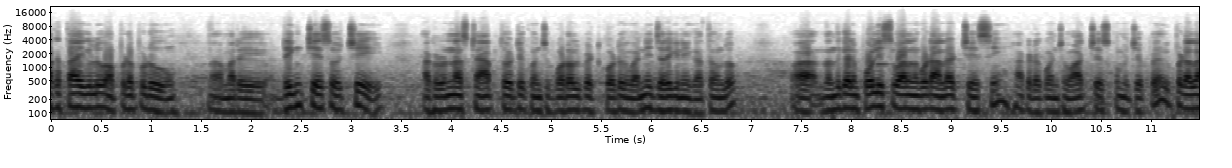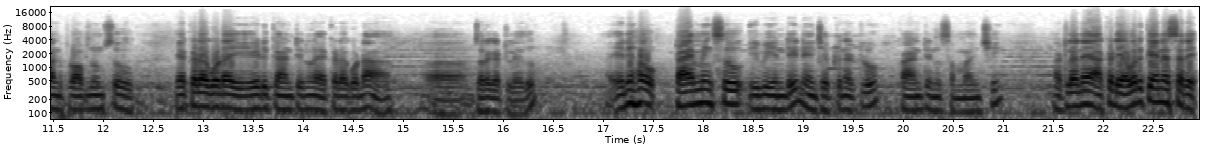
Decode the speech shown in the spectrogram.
ఆకతాయిగులు అప్పుడప్పుడు మరి డ్రింక్ చేసి వచ్చి అక్కడ ఉన్న స్టాఫ్ తోటి కొంచెం గొడవలు పెట్టుకోవడం ఇవన్నీ జరిగినాయి గతంలో. అందుకని పోలీసు వాళ్ళని కూడా అలర్ట్ చేసి అక్కడ కొంచెం వాచ్ చేసుకోమని చెప్పాం. ఇప్పుడు అలాంటి ప్రాబ్లమ్స్ ఎక్కడ కూడా ఏడు క్యాంటీన్లో ఎక్కడ కూడా జరగట్లేదు. ఎనీహౌ టైమింగ్స్ ఇవి అండి. నేను చెప్పినట్లు క్యాంటీన్కి సంబంధించి. అట్లనే అక్కడ ఎవరికైనా సరే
